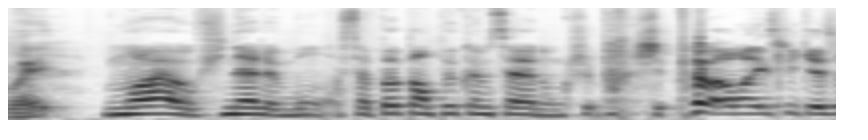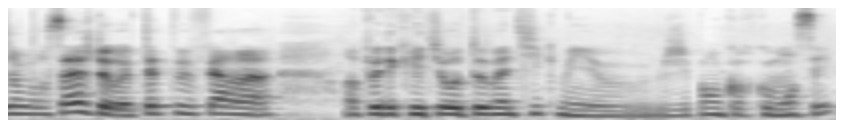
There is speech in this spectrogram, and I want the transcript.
Ouais. Moi, au final, bon, ça pop un peu comme ça, donc je n'ai pas vraiment d'explication pour ça. Je devrais peut-être me faire euh, un, peu d'écriture automatique, mais euh, j'ai pas encore commencé.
